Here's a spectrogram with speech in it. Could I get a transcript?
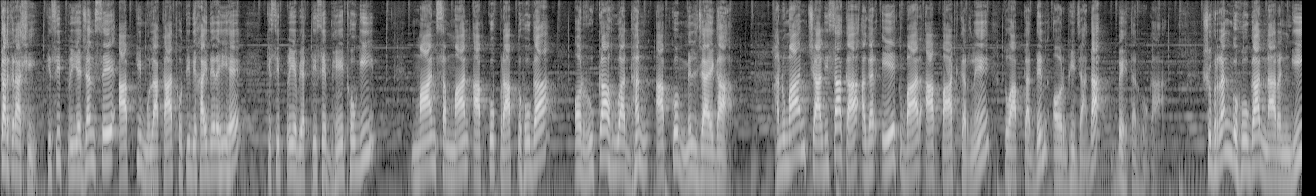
कर्क राशि किसी प्रियजन से आपकी मुलाकात होती दिखाई दे रही है। किसी प्रिय व्यक्ति से भेंट होगी, मान सम्मान आपको प्राप्त होगा और रुका हुआ धन आपको मिल जाएगा। हनुमान चालीसा का अगर एक बार आप पाठ कर लें तो आपका दिन और भी ज़्यादा बेहतर होगा। शुभ रंग होगा नारंगी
